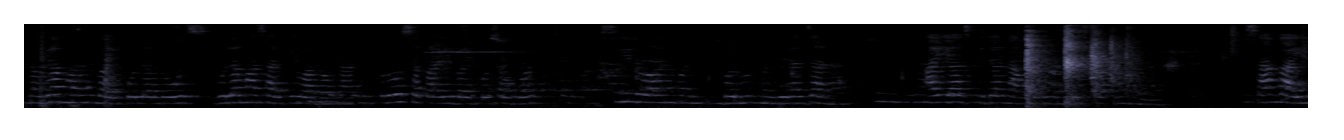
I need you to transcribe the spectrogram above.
नवरा म्हणून बायकोला रोज गुलामासारखे वागवणार. रोज सकाळी बायकोसोबत सीलवान बन- बनून मंदिरात जाणार. आई आज तुझ्या नावाने घटस्थापना होणार. सांग आई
